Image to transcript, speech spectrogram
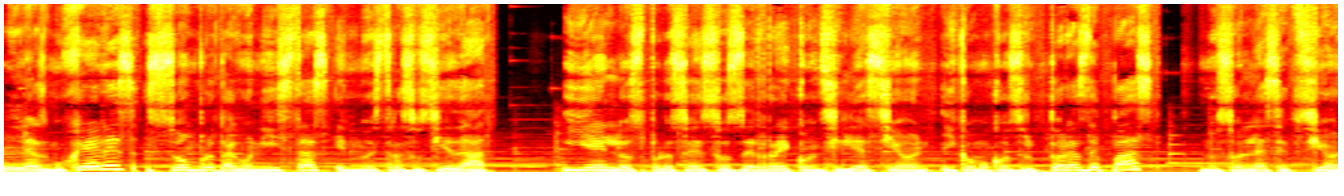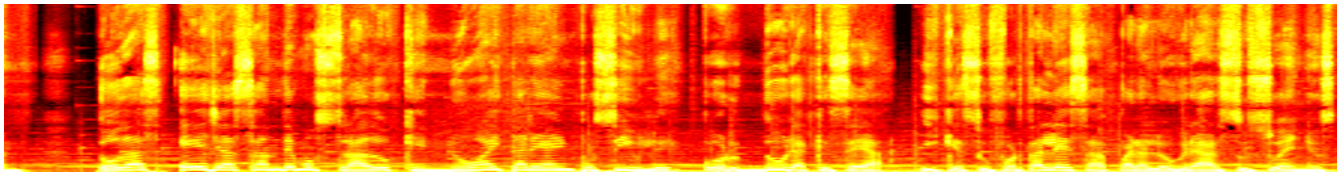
Las mujeres son protagonistas en nuestra sociedad y en los procesos de reconciliación y como constructoras de paz no son la excepción. Todas ellas han demostrado que no hay tarea imposible, por dura que sea, y que su fortaleza para lograr sus sueños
